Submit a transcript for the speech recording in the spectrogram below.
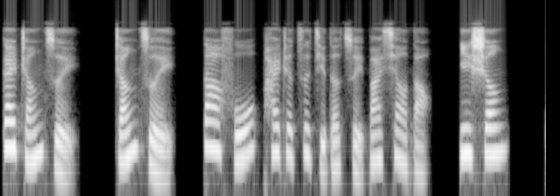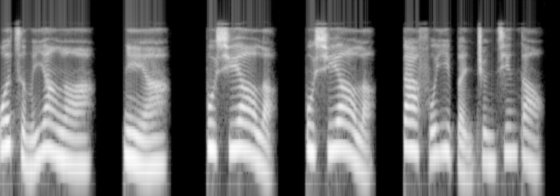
该掌嘴掌嘴。大福拍着自己的嘴巴笑道：医生，我怎么样了啊？你啊，不需要了，不需要了。大福一本正经道。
